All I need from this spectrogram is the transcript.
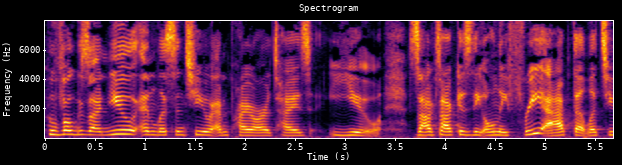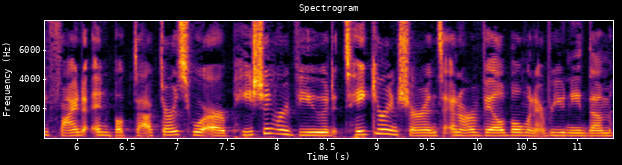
who focus on you and listen to you and prioritize you. ZocDoc is the only free app that lets you find and book doctors who are patient reviewed, take your insurance, and are available whenever you need them.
